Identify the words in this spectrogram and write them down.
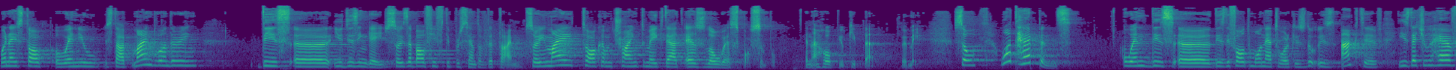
When I stop, when you start mind wandering, this, uh, you disengage. So it's about 50% of the time. So in my talk, I'm trying to make that as low as possible. And I hope you keep that with me. So, what happens when this, uh, this default mode network is, do, is active is that you have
